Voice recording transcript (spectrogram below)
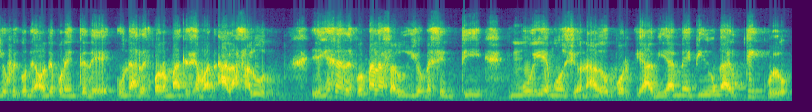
yo fui coordinador de ponente de una reforma que se llama A la Salud y en esa reforma a la salud yo me sentí muy emocionado porque había metido un artículo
